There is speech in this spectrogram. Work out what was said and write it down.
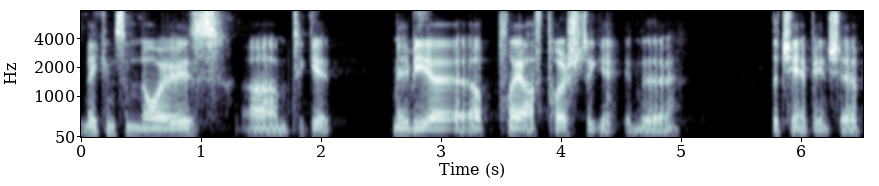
making some noise um, to get maybe a, a, playoff push to get into the championship.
